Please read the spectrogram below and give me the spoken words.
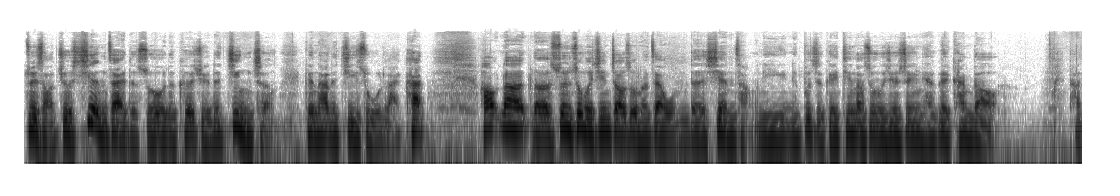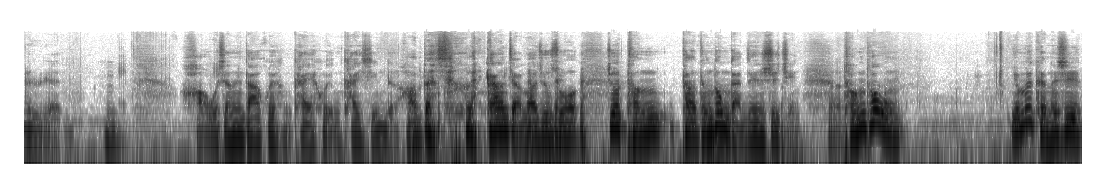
最少就现在的所有的科学的进程跟它的技术来看，好，那呃孙孙维新教授呢，在我们的现场，你你不只可以听到孙维新的声音，你还可以看到他的人，嗯，好，我相信大家会很开会很开心的。好，但是来刚刚讲到就是说，就疼疼疼痛感这件事情，疼痛有没有可能是？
